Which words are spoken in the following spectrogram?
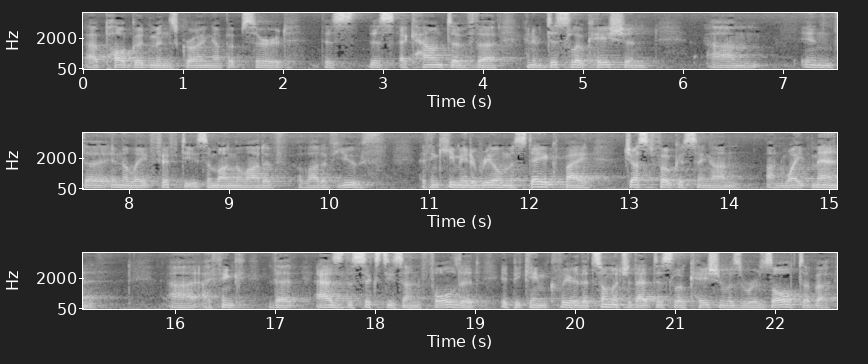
uh, paul goodman's growing up absurd this this account of the kind of dislocation um, in the in the late 50s among a lot of a lot of youth I think he made a real mistake by just focusing on, on white men. Uh, I think that as the 60s unfolded, it became clear that so much of that dislocation was a result of a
